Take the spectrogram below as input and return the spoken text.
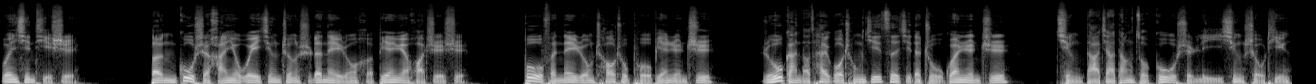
温馨提示：本故事含有未经证实的内容和边缘化知识，部分内容超出普遍认知。如感到太过冲击自己的主观认知，请大家当做故事理性收听。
